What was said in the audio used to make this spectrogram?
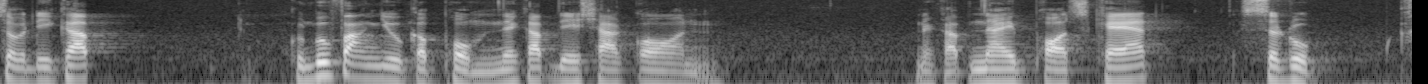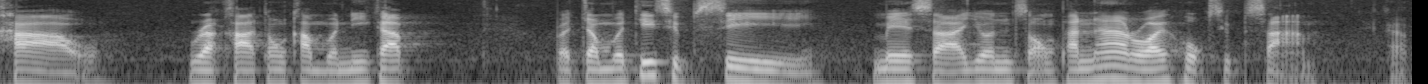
สวัสดีครับ คุณผู้ฟังอยู่กับผมนะครับเดชากรนะครับในพอดแคสต์สรุปข่าวราคาทองคำวันนี้ครับ ประจำวันที่ 14 เมษายน 2563ครับ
